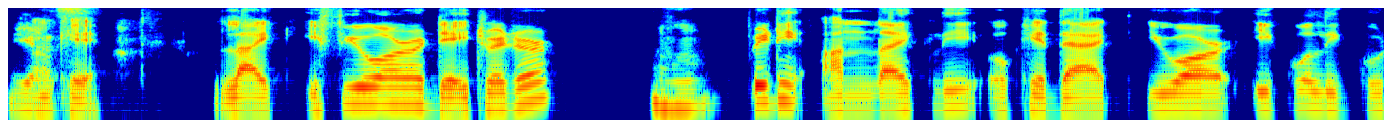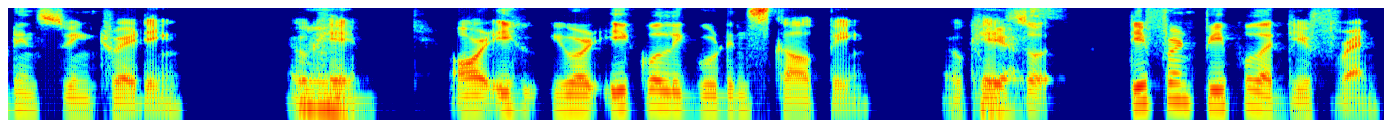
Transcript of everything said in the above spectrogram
Yes. Okay. Like if you are a day trader, Mhm. pretty unlikely, okay, that you are equally good in swing trading. Okay. Mhm. Or e you are equally good in scalping. Okay. So Yes. Different people are different.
